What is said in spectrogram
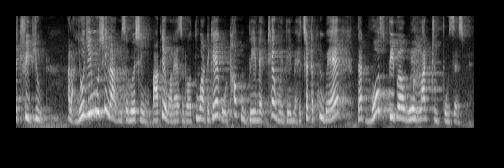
attribute ဟလာယုံကြည်မှုရှိလာပြီဆိုလို့ရှိရင်ဘာဖြစ်သွားလဲဆိုတော့ तू ကတကယ်ကိုထောက်ကူပေးမဲ့ထည့်ဝင်ပေးမဲ့အချက်တစ်ခုပဲ that most people would like to possess ပဲ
